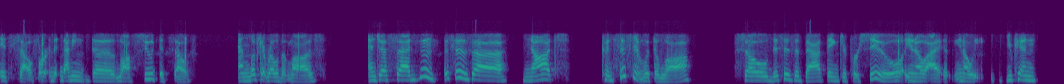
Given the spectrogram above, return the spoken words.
itself, or I mean, the lawsuit itself, and looked at relevant laws and just said, hmm, this is uh, not consistent with the law. So this is a bad thing to pursue. You know, I, you know, you can,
